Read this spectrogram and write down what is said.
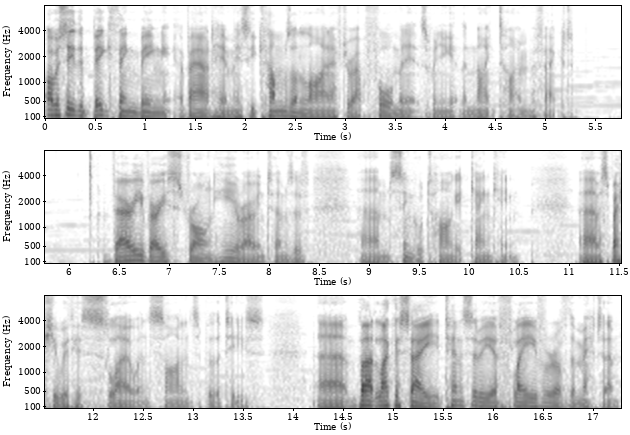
Obviously, the big thing being about him is he comes online after about four minutes when you get the nighttime effect. Very, very strong hero in terms of um, single target ganking, um, especially with his slow and silence abilities. Uh, but like I say, it tends to be a flavour of the meta.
